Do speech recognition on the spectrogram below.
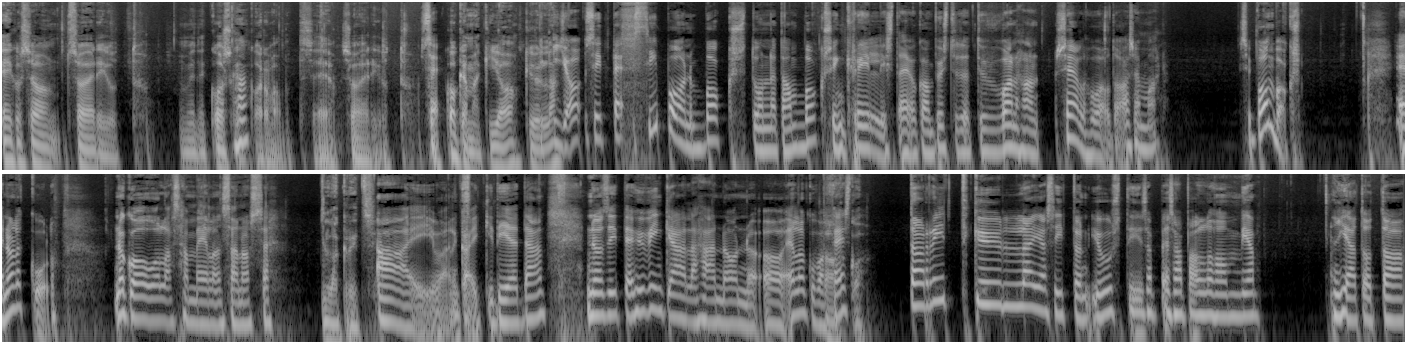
eikö se on, se on eri juttu. Mä mietin koskenkorva, mutta se, se on eri juttu. Se- Kokemäki, joo, kyllä. Joo, sitten Sipon Box tunnetaan Boxin grillistä, joka on pystytetty vanhan Shell-huoltoasemaan. Sipon Box. En ole kuullut. No Kouvolassahan meillä on sanossa Lakritsi. Aivan, kaikki tietää. No sitten Hyvinkäällähän on elokuvafestarit, kyllä, ja sitten on justiinsa pesäpallohommia. Ja tota,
